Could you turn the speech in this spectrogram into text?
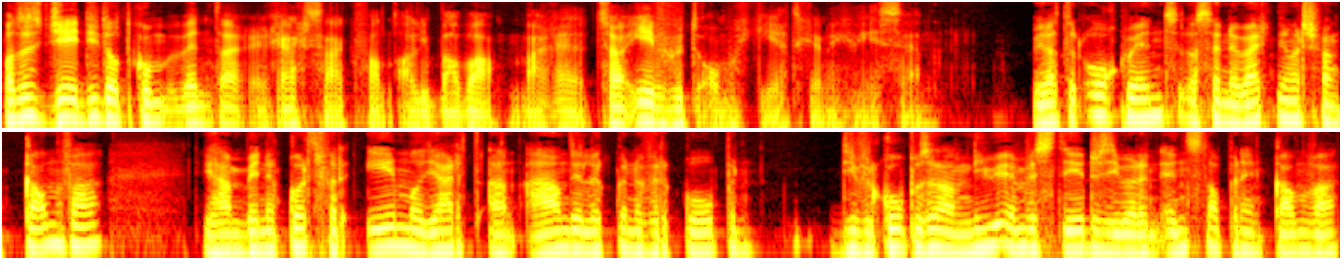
Maar dus JD.com wint daar een rechtszaak van Alibaba, maar eh, het zou evengoed omgekeerd kunnen geweest zijn. Wie dat er ook wint, dat zijn de werknemers van Canva. Die gaan binnenkort voor 1 miljard aan aandelen kunnen verkopen. Die verkopen ze aan nieuwe investeerders die willen instappen in Canva.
